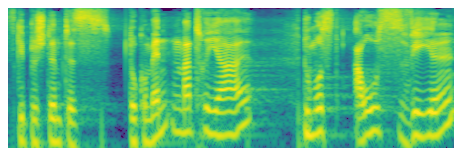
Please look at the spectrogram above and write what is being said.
Es gibt bestimmtes Dokumentenmaterial. Du musst auswählen,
